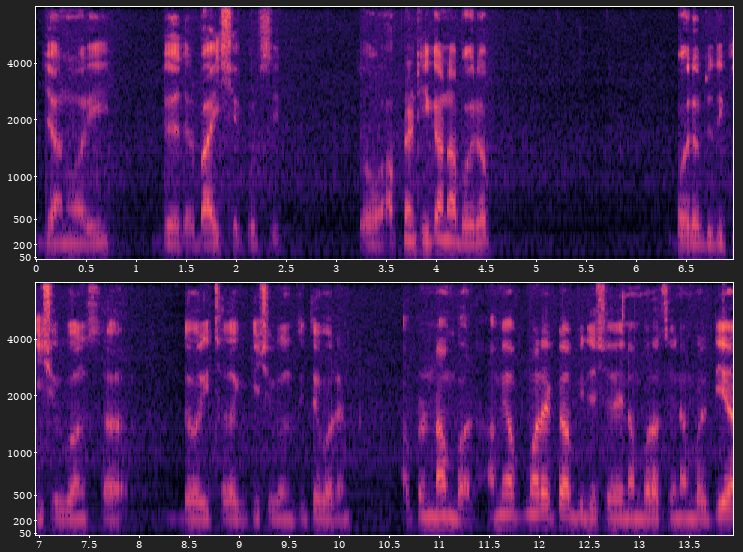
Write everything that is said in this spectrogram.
জানুয়ারি দুই হাজার বাইশে করছি। তো আপনার ঠিকানা ভৈরব। ভৈরব যদি কিশোরগঞ্জ দেওয়ার ইচ্ছা থাকে কিশোরগঞ্জ দিতে পারেন। আপনার নাম্বার, আমি আপনার একটা বিদেশে নাম্বার আছে, এই নাম্বার দিয়া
